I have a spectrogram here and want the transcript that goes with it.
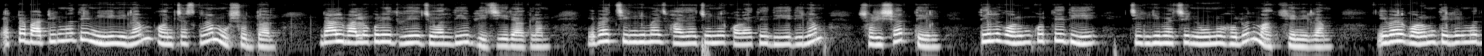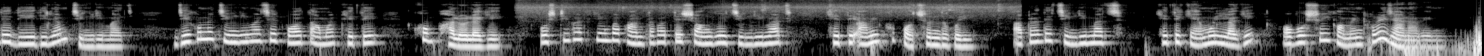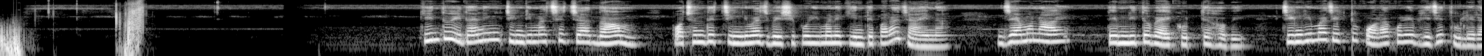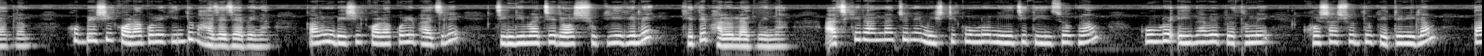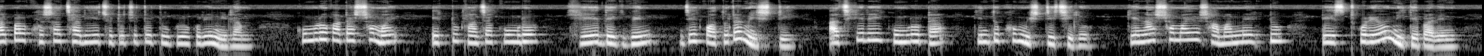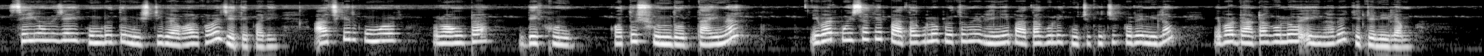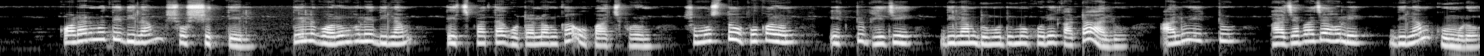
একটা বাটির মধ্যে নিয়ে নিলাম পঞ্চাশ গ্রাম মুসুর ডাল। ডাল ভালো করে ধুয়ে জল দিয়ে ভিজিয়ে রাখলাম। এবার চিংড়ি মাছ ভাজার জন্য কড়াতে দিয়ে দিলাম সরিষার তেল। তেল গরম করতে দিয়ে চিংড়ি মাছে নুন ও হলুদ মাখিয়ে নিলাম। এবার গরম তেলের মধ্যে দিয়ে দিলাম চিংড়ি মাছ। যে কোনো চিংড়ি মাছের পদ আমার খেতে খুব ভালো লাগে। ভাত কিংবা পান্তা ভাতের সঙ্গেও চিংড়ি মাছ খেতে আমি খুব পছন্দ করি। আপনাদের চিংড়ি মাছ খেতে কেমন লাগে অবশ্যই কমেন্ট করে জানাবেন। কিন্তু ইদানিং চিংড়ি মাছের যা দাম, পছন্দের চিংড়ি মাছ বেশি পরিমাণে কিনতে পারা যায় না। যেমন আয়, তেমনি তো ব্যয় করতে হবে। চিংড়ি মাছ একটু কড়া করে ভেজে তুলে রাখলাম। খুব বেশি কড়া করে কিন্তু ভাজা যাবে না। কারণ বেশি কড়া করে ভাজলে চিংড়ি মাছের রস শুকিয়ে গেলে খেতে ভালো লাগবে না। আজকে রান্নার জন্য মিষ্টি কুমড়ো নিয়েছি তিনশো গ্রাম। কুমড়ো এইভাবে প্রথমে খোসা শুদ্ধ কেটে নিলাম, তারপর খোসা ছাড়িয়ে ছোট ছোট টুকরো করে নিলাম। কুমড়ো কাটার সময় একটু কাঁচা কুমড়ো খেয়ে দেখবেন যে কতটা মিষ্টি। আজকের এই কুমড়োটা কিন্তু খুব মিষ্টি ছিল। কেনার সময়ও সামান্য একটু টেস্ট করেও নিতে পারেন। সেই অনুযায়ী কুমড়োতে মিষ্টি ব্যবহার করা যেতে পারে। আজকের কুমড়োর রঙটা দেখুন, কত সুন্দর, তাই না? এবার পুঁই শাকের পাতাগুলো প্রথমে ভেঙে পাতাগুলি কুচি কুচি করে নিলাম। এবার ডাঁটাগুলো এইভাবে কেটে নিলাম। কড়ার মধ্যে দিলাম সর্ষের তেল। তেল গরম হলে দিলাম তেজপাতা, গোটা লঙ্কা ও পাঁচফোড়ন সমস্ত উপকরণ একটু ভেজে দিলাম ডুমো ডুমো করে কাটা আলু। আলু একটু ভাজা ভাজা হলে দিলাম কুমড়ো।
